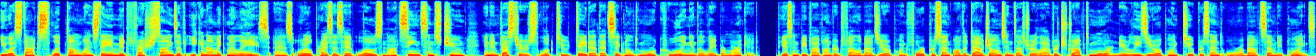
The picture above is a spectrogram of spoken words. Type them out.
U.S. stocks slipped on Wednesday amid fresh signs of economic malaise as oil prices hit lows not seen since June and investors looked to data that signaled more cooling in the labor market. The S&P 500 fell about 0.4% while the Dow Jones Industrial Average dropped more, nearly 0.2% or about 70 points.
